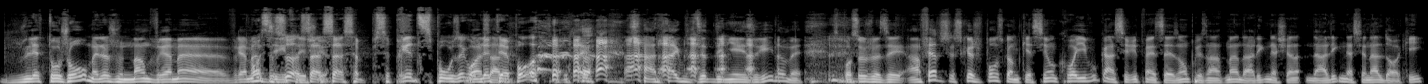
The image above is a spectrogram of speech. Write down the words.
Vous l'êtes toujours, mais là, je vous demande vraiment, euh, vraiment c'est ça, ça, ça, c'est prédisposé qu'on ne l'était pas. ça en que vous dites des niaiseries, là, mais c'est pas ça que je veux dire. En fait, ce que je vous pose comme question, croyez-vous qu'en série de fin de saison, présentement, dans la Ligue nationale, dans la Ligue nationale de hockey,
